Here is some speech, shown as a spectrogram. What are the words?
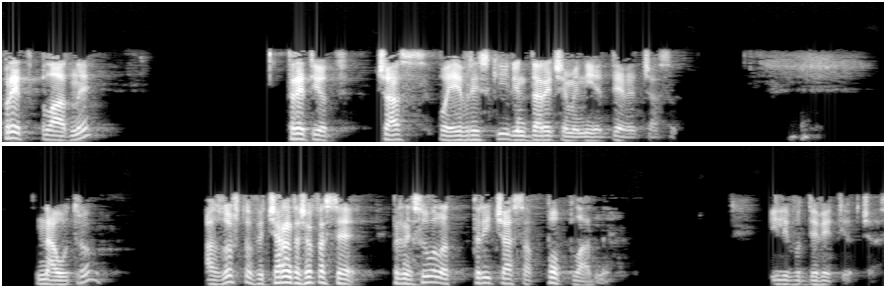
пред пладне, третиот час по еврејски, или да речеме ние 9 часа, наутро, а зошто вечерната жртва се пренесувала три часа попладне или во деветиот час.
